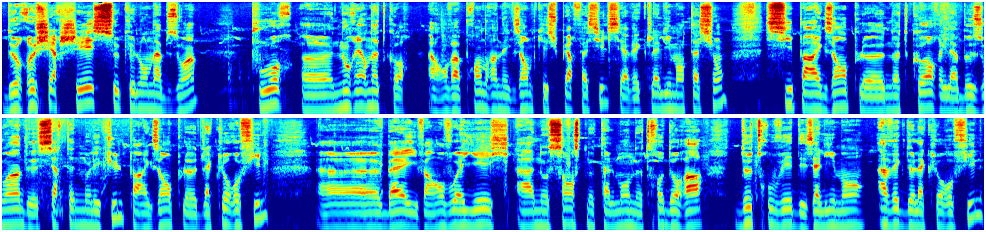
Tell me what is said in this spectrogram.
de rechercher ce que l'on a besoin pour euh, nourrir notre corps. Alors on va prendre un exemple qui est super facile, c'est avec l'alimentation. Si par exemple notre corps il a besoin de certaines molécules, par exemple de la chlorophylle, euh, ben, il va envoyer à nos sens, notamment notre odorat, de trouver des aliments avec de la chlorophylle.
